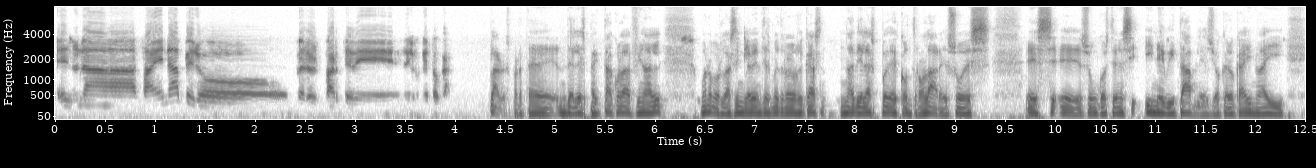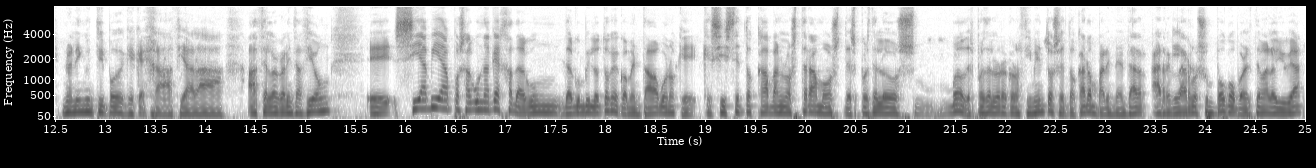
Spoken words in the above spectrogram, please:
es una faena, pero pero es parte de lo que toca claro, es parte del espectáculo al final. Bueno, pues las inclemencias meteorológicas nadie las puede controlar, eso es, es eh, son cuestiones inevitables. Yo creo que ahí no hay, no hay ningún tipo de queja hacia la, hacia la organización. Eh, sí había pues alguna queja de algún, de algún piloto que comentaba, bueno, que, que sí se tocaban los tramos después de los, bueno, después de los reconocimientos, se tocaron para intentar arreglarlos un poco por el tema de la lluvia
